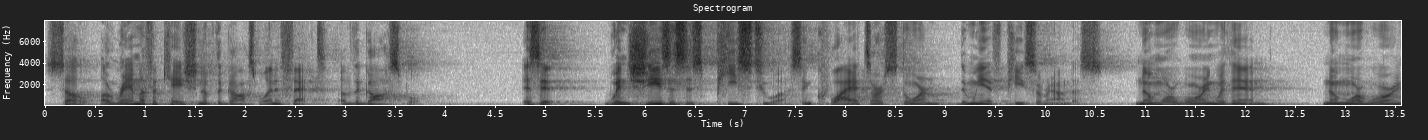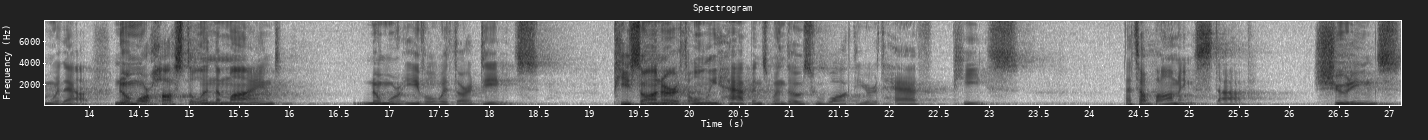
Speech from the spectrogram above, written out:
so, a ramification of the gospel, an effect of the gospel, is that when Jesus is peace to us and quiets our storm, then we have peace around us. No more warring within, no more warring without. No more hostile in the mind, no more evil with our deeds. Peace on earth only happens when those who walk the earth have peace. That's how bombings stop. Shootings,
